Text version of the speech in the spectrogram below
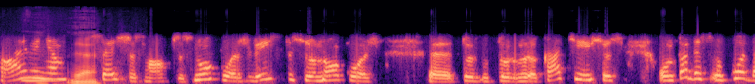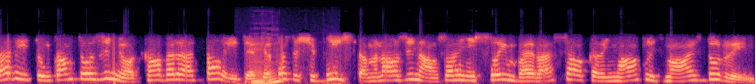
kaimiņam, Jā. sešas lapsas, nokož vistas un nokož tur, tur kaķīšus. Un tad es, nu, ko darīt un kam to ziņot, kā varētu palīdzēt, mm -hmm. jo Mhm. tas taču ir bīstami, nav zināms, vai viņi ir slimi vai veseli, ka viņi nāk līdz mājas durvīm.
